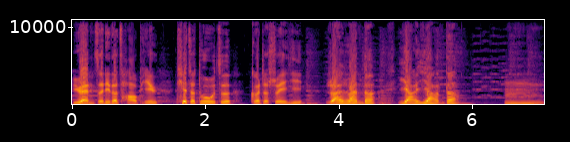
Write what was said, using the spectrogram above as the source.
院子里的草坪贴着肚子，隔着睡衣，软软的，痒痒的，嗯，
